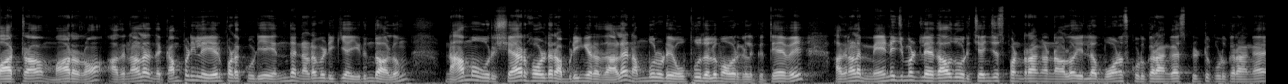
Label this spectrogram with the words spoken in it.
பார்ட்டாக மாறுறோம். அதனால் அந்த கம்பெனியில் ஏற்படக்கூடிய எந்த நடவடிக்கையாக இருந்தாலும் நாம் ஒரு ஷேர் ஹோல்டர் அப்படிங்கிறதால நம்மளுடைய ஒப்புதலும் அவர்களுக்கு தேவை. அதனால் மேனேஜ்மெண்ட்டில் ஏதாவது ஒரு சேஞ்சஸ் பண்ணுறாங்கனாலோ இல்லை போனஸ் கொடுக்குறாங்க ஸ்பிரிட் கொடுக்குறாங்க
